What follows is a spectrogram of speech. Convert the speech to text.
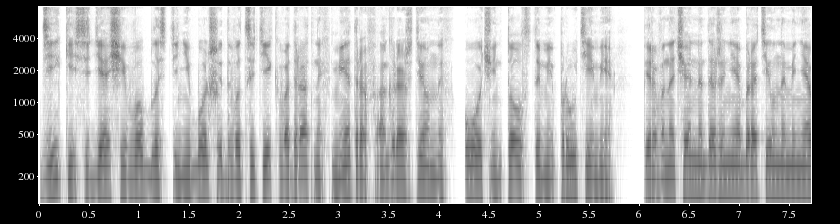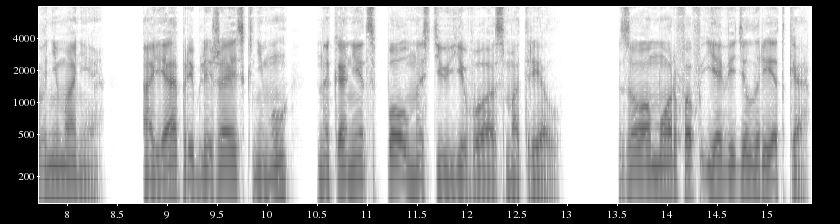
Дикий, сидящий в области не больше 20 квадратных метров, огражденных очень толстыми прутьями, первоначально даже не обратил на меня внимания, а я, приближаясь к нему, наконец полностью его осмотрел. Зооморфов я видел редко.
